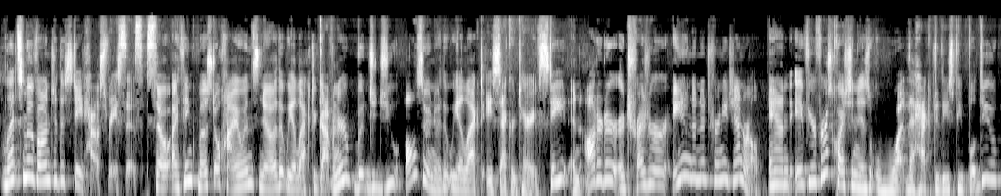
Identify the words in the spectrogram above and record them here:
let's move on to the state house races. So I think most Ohioans know that we elect a governor, but did you also know that we elect a secretary of state, an auditor, a treasurer, and an attorney general? And if your first question is, what the heck do these people do?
